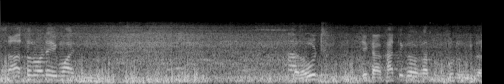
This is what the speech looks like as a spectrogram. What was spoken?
सासरवाडी आहे माझी चला उठ ते काय खाते का का फोडून दिला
